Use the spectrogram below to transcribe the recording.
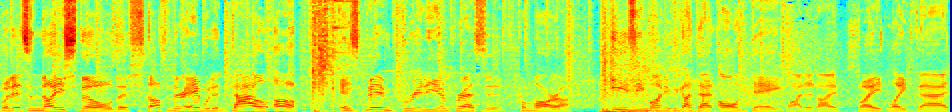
but it's nice, though. The stuff they're able to dial up. It's been pretty impressive. Kamara. Easy money. We got that all day. Why did I bite like that?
